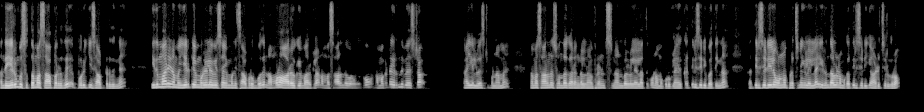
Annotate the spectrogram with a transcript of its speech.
அந்த எறும்பு சுத்தமாக சாப்பிட்றது பொறுக்கி சாப்பிட்றதுங்க. இது மாதிரி நம்ம இயற்கை முறையில் விவசாயம் பண்ணி சாப்பிடும்போது நம்மளும் ஆரோக்கியமாக இருக்கலாம் நம்ம சார்ந்தவங்களுக்கும் நம்மக்கிட்ட இருந்து வேஸ்ட்டாக காய்கள் வேஸ்ட் பண்ணாமல் நம்ம சார்ந்த சொந்தக்காரங்கள் நம்ம ஃப்ரெண்ட்ஸ் நண்பர்கள் எல்லாத்துக்கும் நம்ம கொடுக்கலாம் இது கத்திரி செடி பார்த்திங்கன்னா கத்திரி செடியில் ஒன்றும் பிரச்சனைகள் இல்லை இருந்தாலும் நம்ம கத்திரி செடிக்கும் அடிச்சிருக்கிறோம்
